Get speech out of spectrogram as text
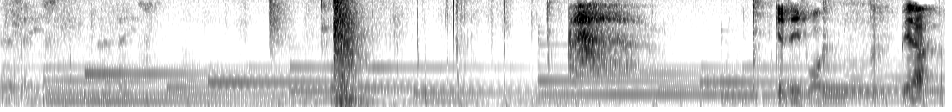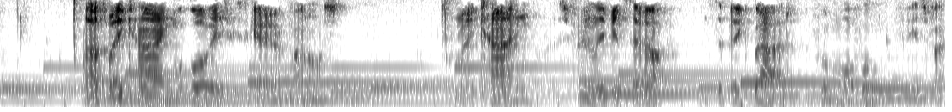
Have base. Have base. Good day's walk. But yeah, that's why Kang will always be scarier than Thanos. My Kang has finally been set up as the big bad for Marvel Phase 5.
